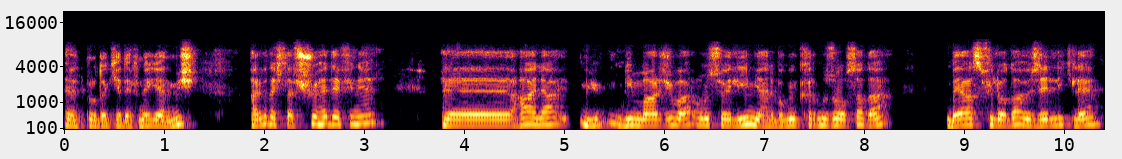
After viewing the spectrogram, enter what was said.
Evet buradaki hedefine gelmiş. Arkadaşlar şu hedefini e, hala bir marjı var onu söyleyeyim. Yani bugün kırmızı olsa da beyaz filoda özellikle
